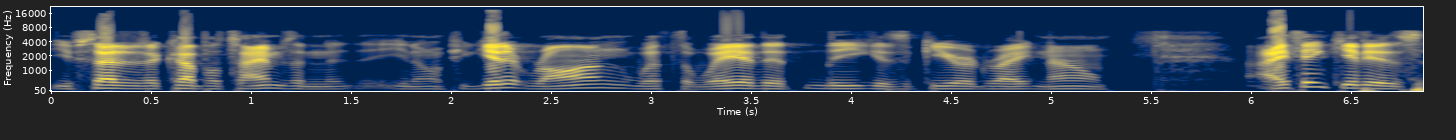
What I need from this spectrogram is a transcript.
you've said it a couple times, and you know if you get it wrong with the way the league is geared right now, I think it is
